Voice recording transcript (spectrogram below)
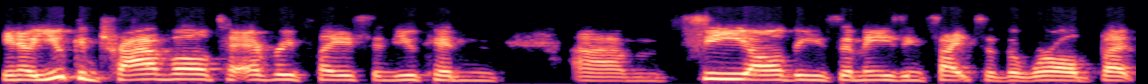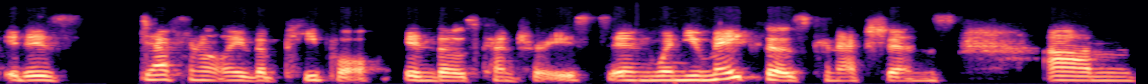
You know you can travel to every place and you can um, see all these amazing sights of the world but it is definitely the people in those countries. And when you make those connections um,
